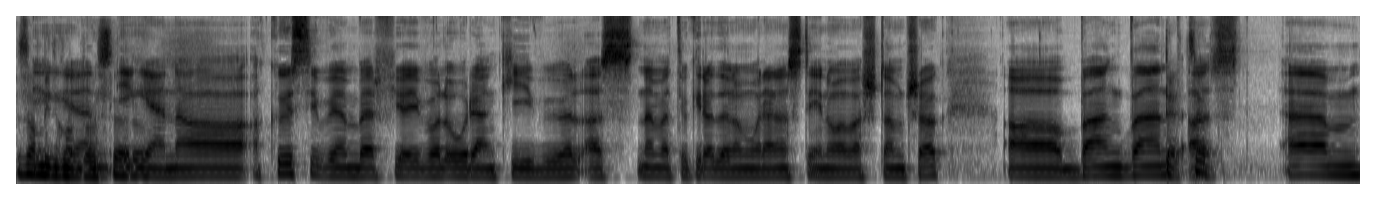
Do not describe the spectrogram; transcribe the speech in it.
Ez amit igen, gondolsz erről? Igen, a, a kőszívű ember fiaival órán kívül, azt nem vettük irodalom órán, azt én olvastam csak. A Bankband, az... Um,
